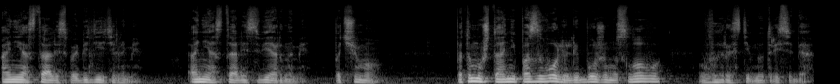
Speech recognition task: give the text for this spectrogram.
они остались победителями, они остались верными. Почему? Потому что они позволили Божьему Слову вырасти внутри себя.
